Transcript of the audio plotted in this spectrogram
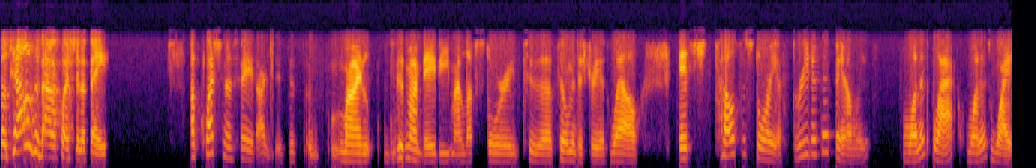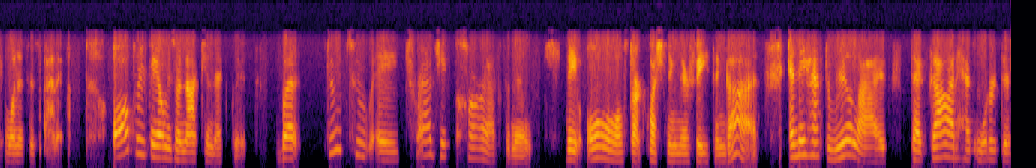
So tell us about A Question of Faith. A Question of Faith. I, just my this my baby, my love story to the film industry as well. It tells the story of three different families. One is black, one is white, one is Hispanic. All three families are not connected, but due to a tragic car accident, they all start questioning their faith in God, and they have to realize that God has ordered their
